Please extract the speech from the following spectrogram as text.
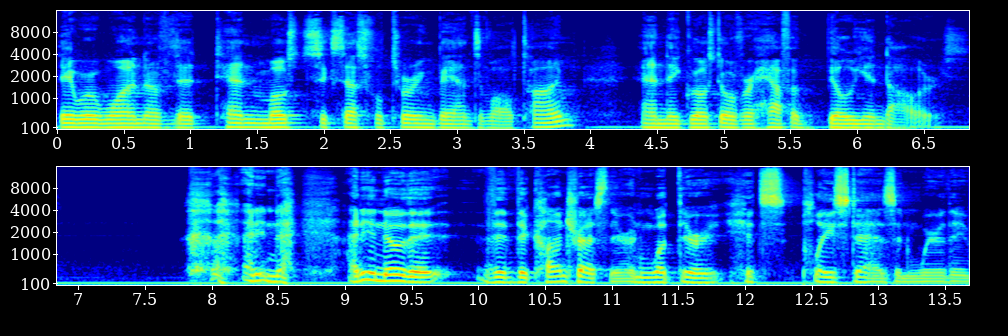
they were one of the 10 most successful touring bands of all time, and they grossed over half a billion dollars. I didn't I didn't know that the the contrast there and what their hits placed as and where they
